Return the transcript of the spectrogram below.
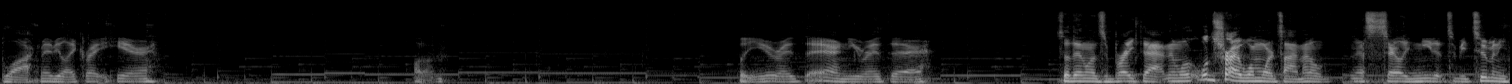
block, maybe like right here. Hold on. Put you right there and you right there. So then let's break that, and then we'll we'll try one more time. I don't necessarily need it to be too many.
